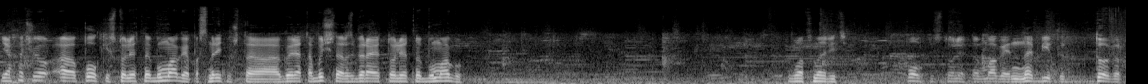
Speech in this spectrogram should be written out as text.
Я хочу э, полки с туалетной бумагой посмотреть, потому что, говорят, обычно разбирают туалетную бумагу. Вот, смотрите. Полки с туалетной бумагой набиты доверху.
